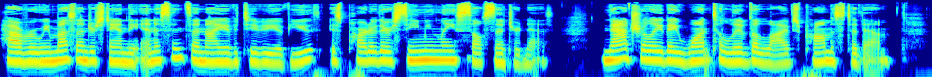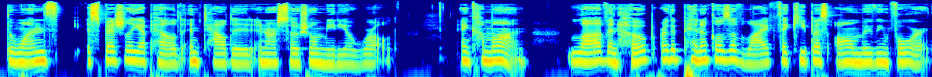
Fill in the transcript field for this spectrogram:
However, we must understand the innocence and naivety of youth is part of their seemingly self centeredness. Naturally, they want to live the lives promised to them, the ones especially upheld and touted in our social media world. And come on, love and hope are the pinnacles of life that keep us all moving forward.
